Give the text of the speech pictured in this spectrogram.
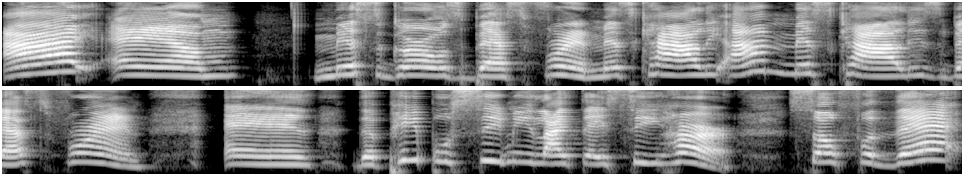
I am Miss Girl's best friend. Miss Kylie, I'm Miss Kylie's best friend. And the people see me like they see her. So for that,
